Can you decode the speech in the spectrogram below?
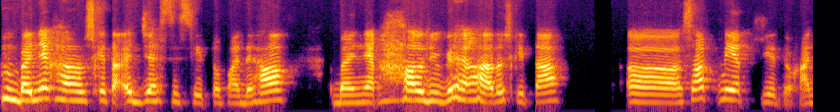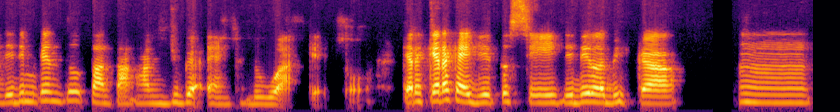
banyak harus kita adjust di situ. Padahal banyak hal juga yang harus kita uh, submit gitu kan. Jadi mungkin itu tantangan juga yang kedua gitu. Kira-kira kayak gitu sih. Jadi lebih ke Hmm,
